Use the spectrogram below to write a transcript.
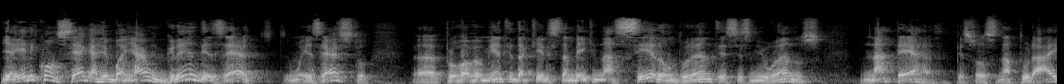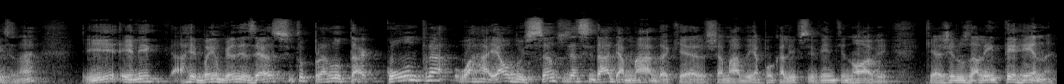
E aí ele consegue arrebanhar um grande exército, um exército uh, provavelmente daqueles também que nasceram durante esses mil anos na terra, pessoas naturais, né? E ele arrebanha um grande exército para lutar contra o arraial dos santos e a cidade amada, que é chamado em Apocalipse 29, que é Jerusalém terrena.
